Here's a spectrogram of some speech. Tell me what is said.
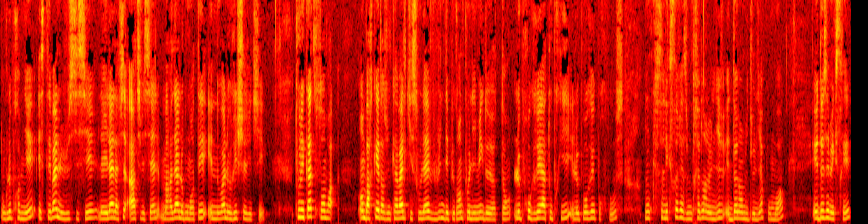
Donc le premier, Esteban le justicier, Leila la fille artificielle, Maria l'augmentée et Noah le riche héritier. Tous les quatre sont embarqués dans une cavale qui soulève l'une des plus grandes polémiques de notre temps, le progrès à tout prix et le progrès pour tous. Donc l'extrait résume très bien le livre et donne envie de le lire pour moi. Et deuxième extrait,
